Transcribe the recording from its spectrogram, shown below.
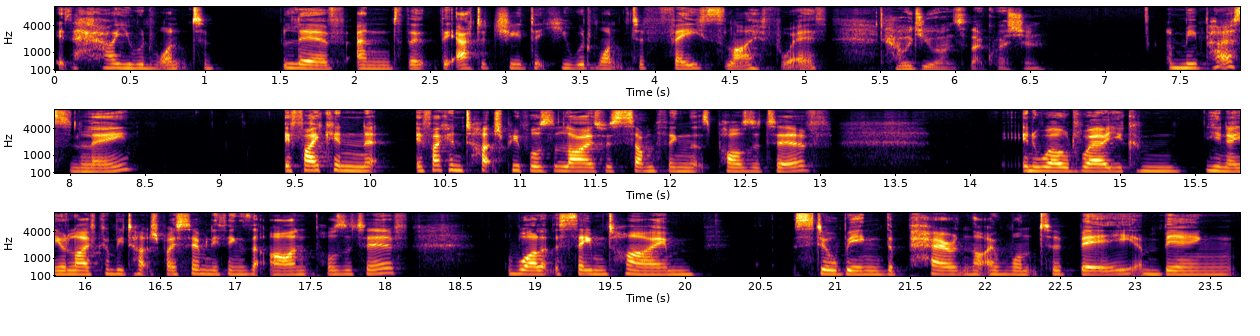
it's how you would want to live and the, the attitude that you would want to face life with. How would you answer that question? Me personally if i can if i can touch people's lives with something that's positive in a world where you can, you know, your life can be touched by so many things that aren't positive, while at the same time still being the parent that I want to be and being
